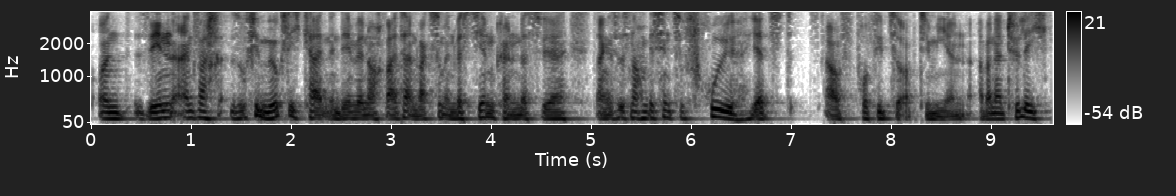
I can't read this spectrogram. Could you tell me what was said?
Und sehen einfach so viele Möglichkeiten, in denen wir noch weiter in Wachstum investieren können, dass wir sagen, es ist noch ein bisschen zu früh, jetzt auf Profit zu optimieren. Aber natürlich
